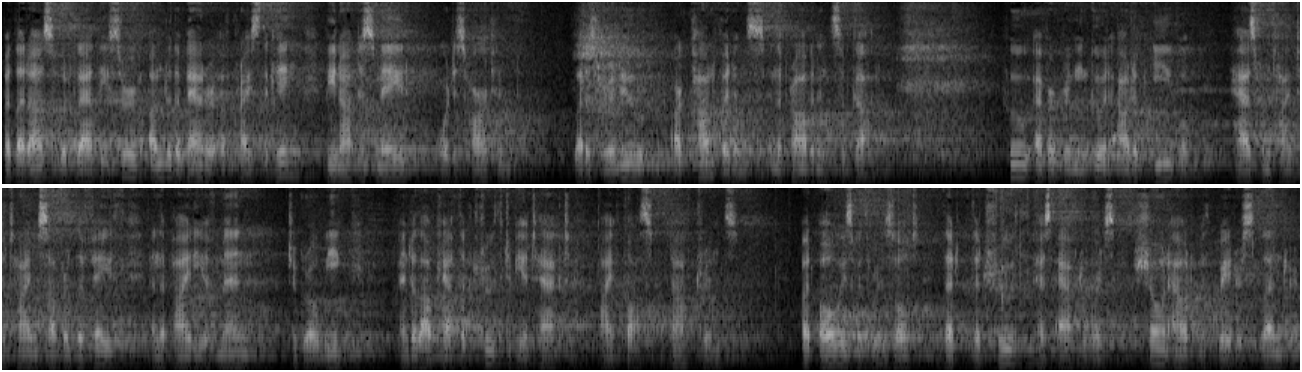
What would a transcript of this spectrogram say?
But let us who would gladly serve under the banner of Christ the King be not dismayed or disheartened. Let us renew our confidence in the providence of God, who, ever bringing good out of evil, has from time to time suffered the faith and the piety of men to grow weak and allow Catholic truth to be attacked by false doctrines, but always with the result that the truth has afterwards shone out with greater splendor,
